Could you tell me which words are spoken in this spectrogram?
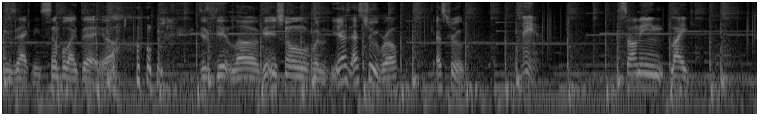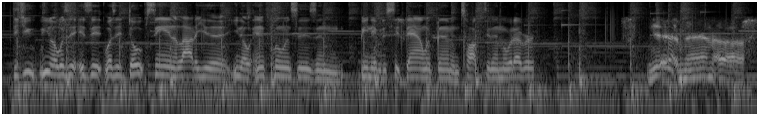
Exactly. Simple like that, yo. Just get love, getting shown for yes, that's true, bro. That's true. Man. So I mean, like, did you you know, was it is it was it dope seeing a lot of your, you know, influences and being able to sit down with them and talk to them or whatever? Yeah, man. Uh,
